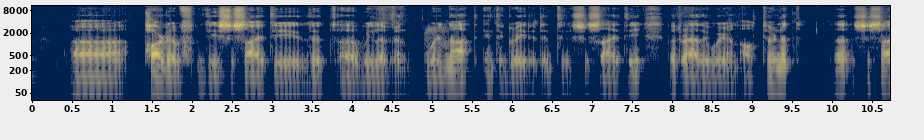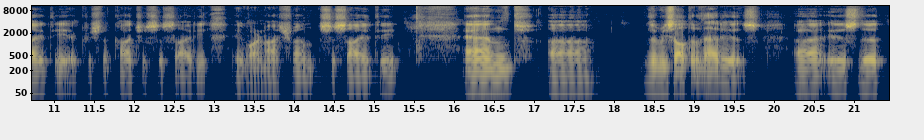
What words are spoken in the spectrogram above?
uh, part of the society that uh, we live in. We're not integrated into society, but rather we're an alternate uh, society, a Krishna conscious society, a Varnashram society. And uh, the result of that is, uh, is that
